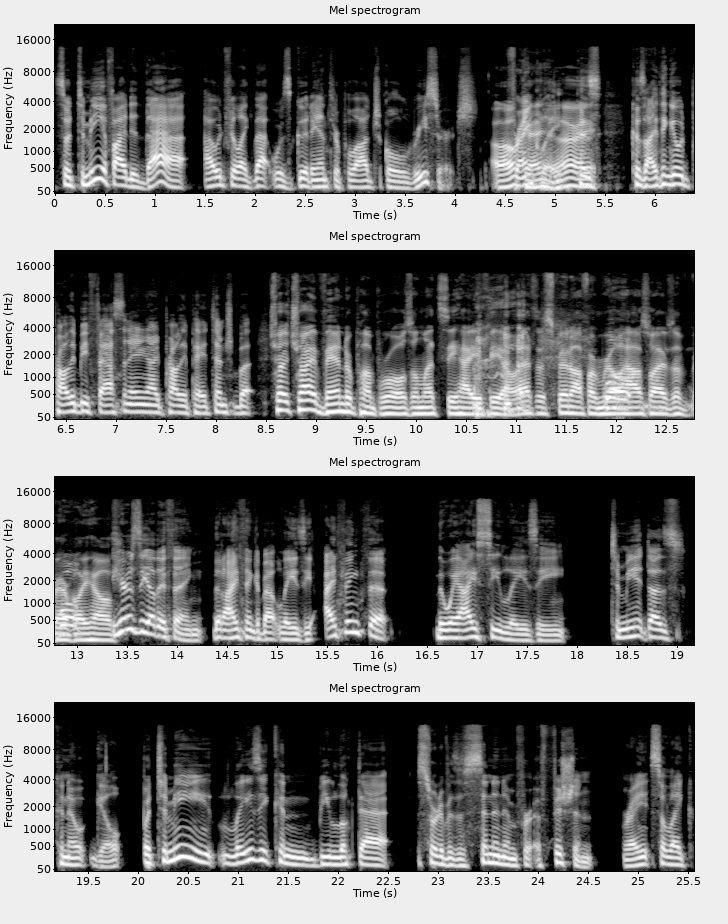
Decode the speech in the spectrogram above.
So to me, if I did that, I would feel like that was good anthropological research. Oh, okay. frankly, right. because I think it would probably be fascinating. I'd probably pay attention, but Try try Vanderpump Rules and let's see how you feel. That's a spinoff from Real Well, Housewives of Beverly Well, Hills. Here's the other thing that I think about lazy. I think that the way I see lazy, to me, it does connote guilt. But to me, lazy can be looked at sort of as a synonym for efficient, right? So, like,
